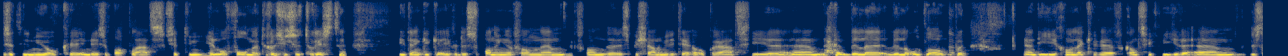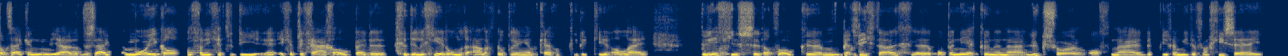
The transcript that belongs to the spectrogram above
We zitten nu ook in deze badplaats zit nu helemaal vol met Russische toeristen die denk ik even de spanningen van, um, van de speciale militaire operatie uh, willen, willen ontlopen. En die hier gewoon lekker uh, vakantie vieren. Um, dus dat is, eigenlijk een, ja, dat is eigenlijk een mooie kant van Egypte, die uh, Egypte graag ook bij de gedelegeerden onder de aandacht wil brengen. We krijgen ook iedere keer allerlei berichtjes dat we ook um, per vliegtuig op en neer kunnen naar Luxor of naar de piramide van Gizeh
